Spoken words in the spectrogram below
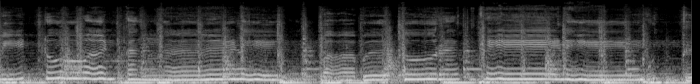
വീട്ടുവാൻ തങ്ങളെ ബാബ് തുറക്കേണേ മുത്ത്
